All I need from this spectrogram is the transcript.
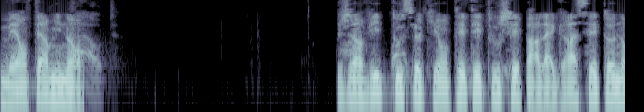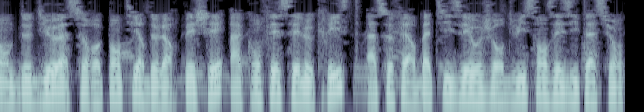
Mais en terminant, J'invite tous ceux qui ont été touchés par la grâce étonnante de Dieu à se repentir de leurs péchés, à confesser le Christ, à se faire baptiser aujourd'hui sans hésitation.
